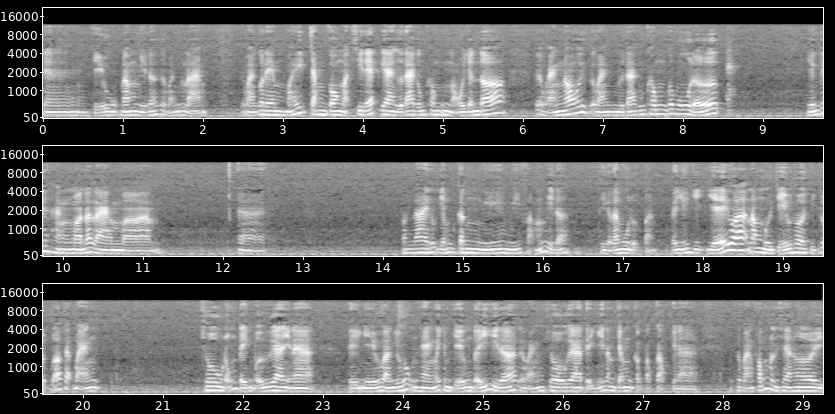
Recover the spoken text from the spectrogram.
à, triệu một năm gì đó các bạn cứ làm. Các bạn có đem mấy trăm con Mercedes ra người ta cũng không ngồi trên đó. Các bạn nói các bạn người ta cũng không có mua được. Những cái thằng mà nó làm mà à, online thuốc giảm cân mỹ, mỹ phẩm gì đó thì người ta mua được bạn. Tại vì dễ quá năm 10 triệu thôi thì lúc đó các bạn xô đóng tiền bự ra vậy nè. Tiền nhiều các bạn vô hút ngân hàng mấy trăm triệu một tỷ gì đó các bạn xô ra tiền với 500 cọc cọc cọc vậy nè. Các bạn phóng lên xe hơi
